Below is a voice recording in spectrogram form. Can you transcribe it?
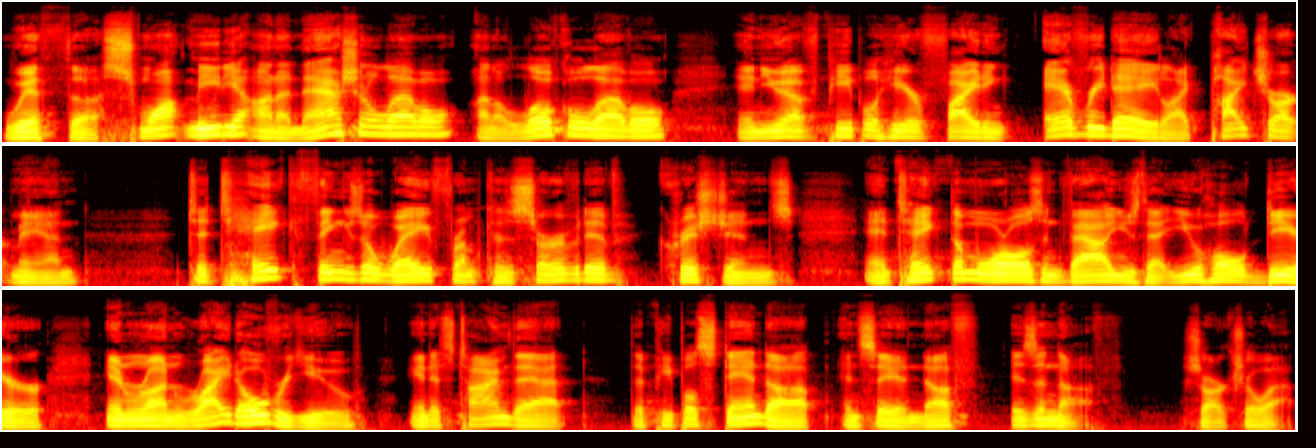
with the swamp media on a national level, on a local level, and you have people here fighting every day, like Pie Chart Man, to take things away from conservative Christians and take the morals and values that you hold dear and run right over you. And it's time that the people stand up and say, enough is enough. Shark Show out.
